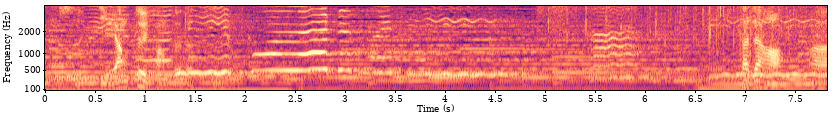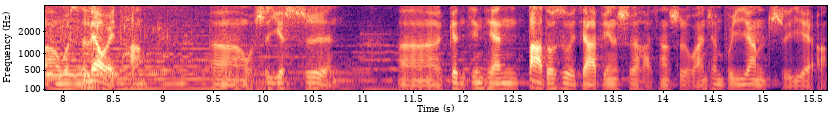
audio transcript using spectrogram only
同时，也让对方得到自由。大家好，啊，我是廖伟棠，嗯，我是一个诗人，嗯，跟今天大多数的嘉宾是好像是完全不一样的职业啊，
